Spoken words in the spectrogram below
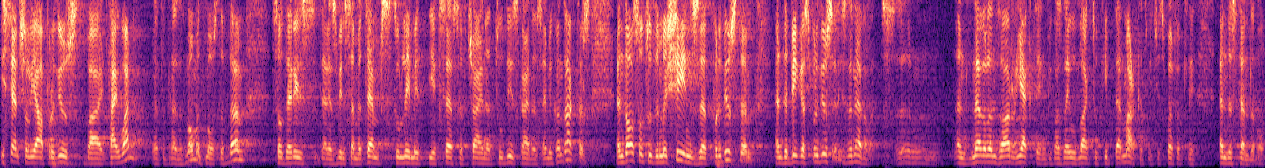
essentially are produced by Taiwan at the present moment, most of them. So there, is, there has been some attempts to limit the access of China to these kind of semiconductors and also to the machines that produce them. And the biggest producer is the Netherlands. Um, and the Netherlands are reacting because they would like to keep their market, which is perfectly understandable.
